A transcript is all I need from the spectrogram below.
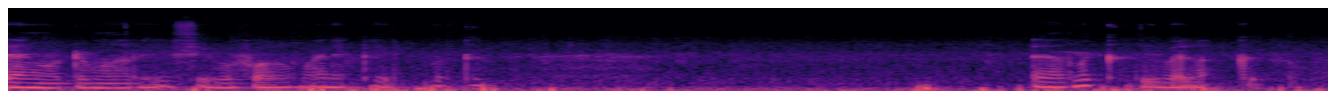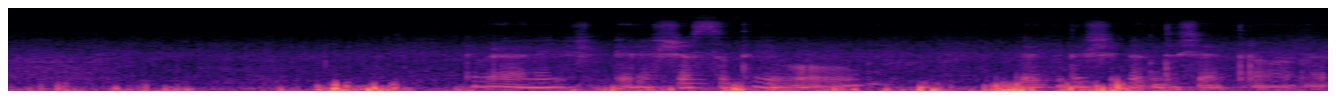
അങ്ങോട്ട് മാറി ശിവഭഗവാനൊക്കെ ഇരിപ്പുണ്ട്. അതാണ് കൽവിളക്ക് ഇവയാണ് രക്ഷസ് ദൈവവും ശിവന്റെ ക്ഷേത്രമാണ്.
